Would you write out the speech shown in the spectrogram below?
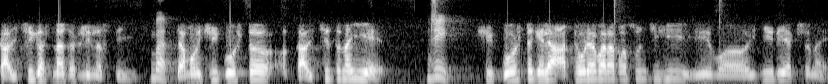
कालची घटना घडली नसती त्यामुळे ही गोष्ट कालचीच नाहीये जी. ही गोष्ट गेल्या आठवड्याभरापासूनची ही ही रिॲक्शन आहे.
